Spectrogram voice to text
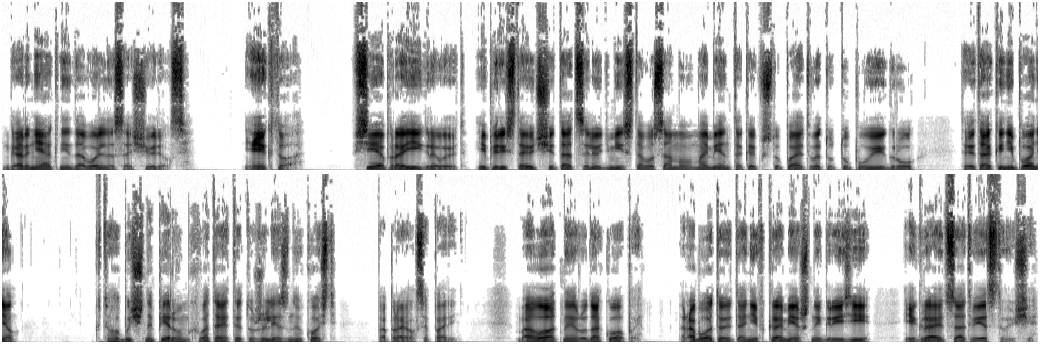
Горняк недовольно сощурился. «Никто. Все проигрывают и перестают считаться людьми с того самого момента, как вступают в эту тупую игру. Ты так и не понял?» «Кто обычно первым хватает эту железную кость?» — поправился парень. «Болотные рудокопы. Работают они в кромешной грязи, играют соответствующе».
